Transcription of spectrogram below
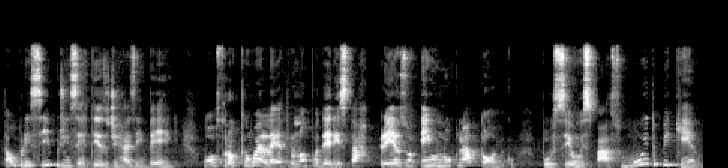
Então, o princípio de incerteza de Heisenberg mostrou que um elétron não poderia estar preso em um núcleo atômico, por ser um espaço muito pequeno,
